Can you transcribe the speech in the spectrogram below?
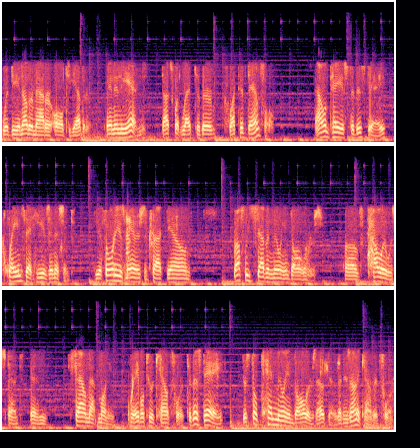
would be another matter altogether. And in the end, that's what led to their collective downfall. Alan Pace, to this day, claims that he is innocent. The authorities managed to track down roughly $7 million of how it was spent and found that money. Were able to account for it. To this day, there's still $10 million out there that is unaccounted for.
